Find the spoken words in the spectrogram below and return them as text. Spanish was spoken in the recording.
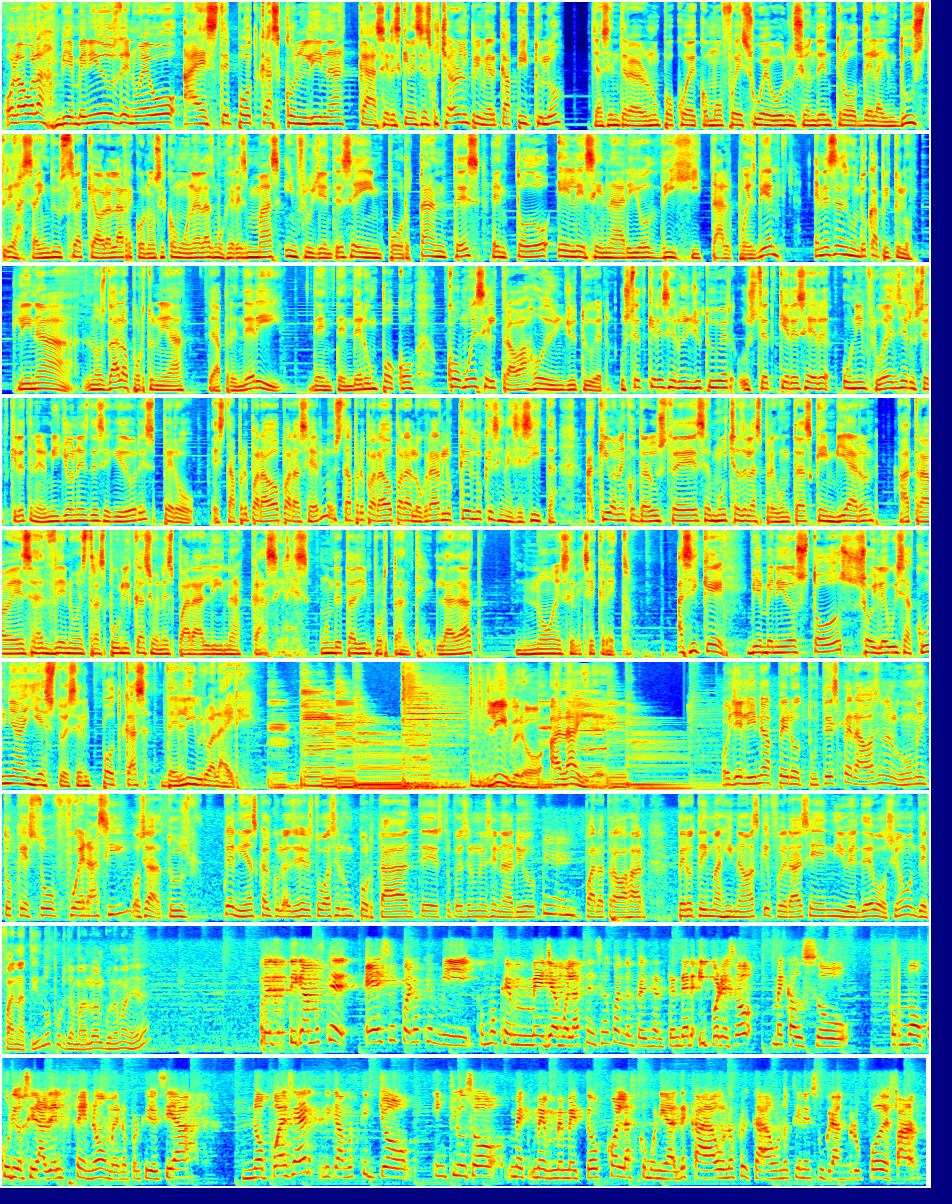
Hola, hola, bienvenidos de nuevo a este podcast con Lina Cáceres. Quienes escucharon el primer capítulo ya se enteraron un poco de cómo fue su evolución dentro de la industria, esa industria que ahora la reconoce como una de las mujeres más influyentes e importantes en todo el escenario digital. Pues bien, en este segundo capítulo, Lina nos da la oportunidad de aprender y de entender un poco cómo es el trabajo de un youtuber. Usted quiere ser un youtuber, usted quiere ser un influencer, usted quiere tener millones de seguidores, pero ¿está preparado para hacerlo? ¿Está preparado para lograrlo? ¿Qué es lo que se necesita? Aquí van a encontrar ustedes muchas de las preguntas que enviaron a través de nuestras publicaciones para Lina Cáceres. Un detalle importante, la edad no es el secreto. Así que, bienvenidos todos, soy Lewis Acuña y esto es el podcast de Libro al Aire. Libro al aire. Oye, Lina, pero tú te esperabas en algún momento que esto fuera así? O sea, tú tenías calculado decir esto va a ser importante, esto puede ser un escenario mm. para trabajar, pero ¿te imaginabas que fuera ese nivel de devoción, de fanatismo, por llamarlo de alguna manera? Pues digamos que eso fue lo que mí como que me llamó la atención cuando empecé a entender y por eso me causó como curiosidad el fenómeno, porque yo decía, no puede ser, digamos que yo incluso me, meto con las comunidades de cada uno, porque cada uno tiene su gran grupo de fans,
